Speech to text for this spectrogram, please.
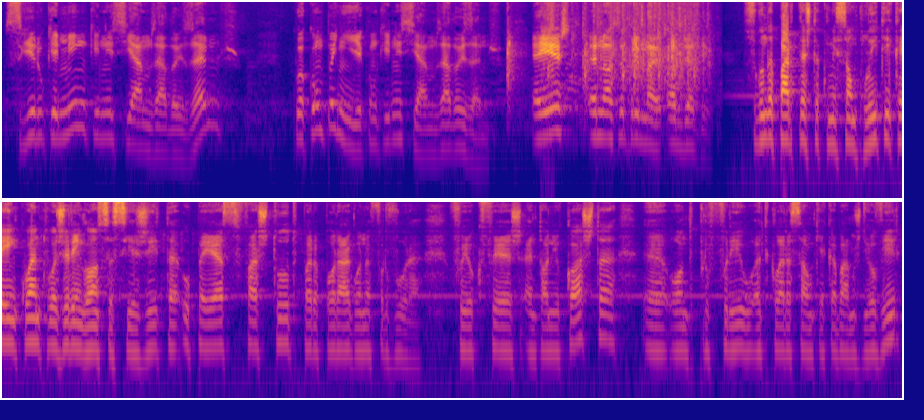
Seguir o caminho que iniciámos há dois anos, com a companhia com que iniciámos há dois anos. É este o nosso primeiro objetivo. Segunda parte desta comissão política, enquanto a geringonça se agita, o PS faz tudo para pôr água na fervura. Foi o que fez António Costa, eh, onde preferiu a declaração que acabámos de ouvir,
